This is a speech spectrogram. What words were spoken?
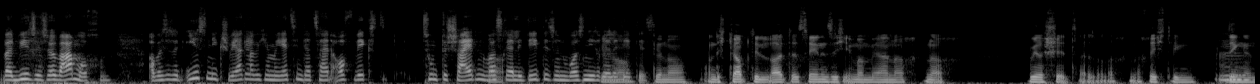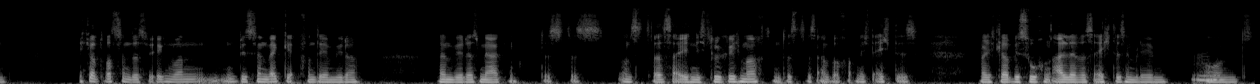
weil wir es ja selber auch machen. Aber es ist halt irrsinnig schwer, glaube ich, wenn man jetzt in der Zeit aufwächst, zu unterscheiden, was Ja. Realität ist und was nicht genau, Realität ist. Genau. Und ich glaube, die Leute sehnen sich immer mehr nach, nach real shit, also nach, nach richtigen Mhm. Dingen. Ich glaube trotzdem, dass wir irgendwann ein bisschen weggehen von dem wieder, wenn wir das merken, dass, dass uns das eigentlich nicht glücklich macht und dass das einfach auch nicht echt ist. Weil ich glaube, wir suchen alle was Echtes im Leben. Mhm. Und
